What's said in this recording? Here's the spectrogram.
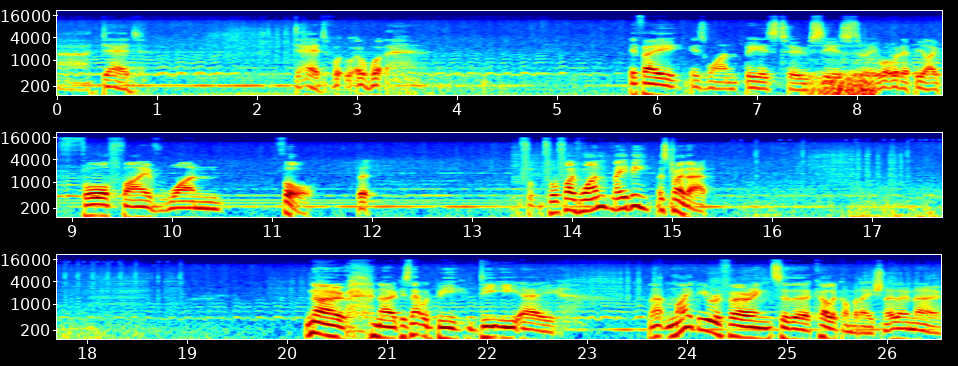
Ah, dead. Dead. What, what? If A is 1, B is 2, C is 3, what would it be like? 4, 5, 1, 4. But... 4, 5, 1, maybe? Let's try that. No, no, because that would be DEA. That might be referring to the color combination, I don't know.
